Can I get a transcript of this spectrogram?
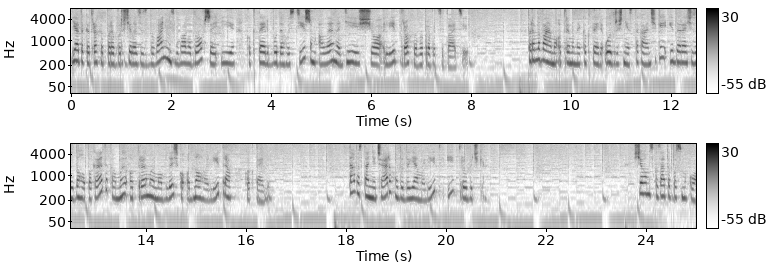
Я таки трохи переборщила зі збиванням, збивала довше і коктейль буде густішим, але надіюсь, що лід трохи виправить ситуацію. Переливаємо отриманий коктейль у зручні стаканчики і, до речі, з одного пакетика ми отримуємо близько 1 літра коктейлю. Та в останню чергу додаємо лід і трубочки. Що вам сказати по смаку?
